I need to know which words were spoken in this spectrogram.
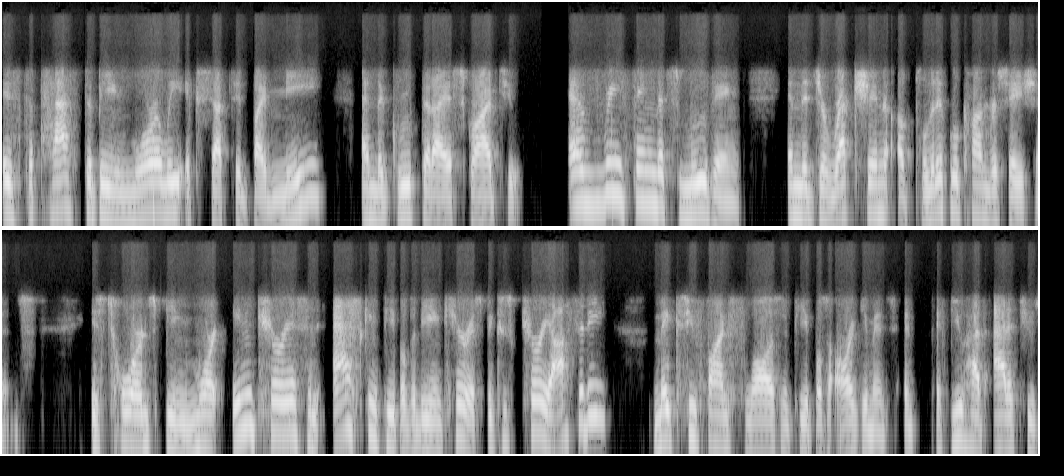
is the path to being morally accepted by me and the group that I ascribe to. Everything that's moving in the direction of political conversations is towards being more incurious and asking people to be incurious because curiosity makes you find flaws in people's arguments. And if you have attitude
